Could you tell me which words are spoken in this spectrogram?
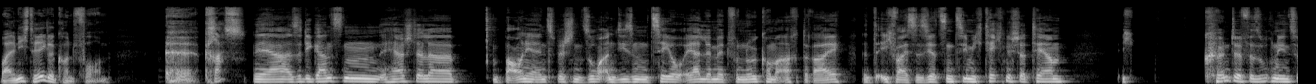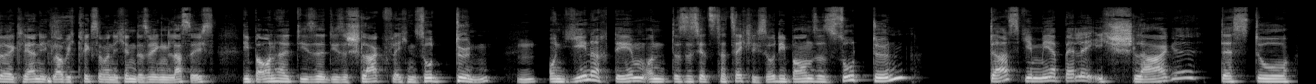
weil nicht regelkonform. Äh, krass. Ja, also die ganzen Hersteller bauen ja inzwischen so an diesem COR-Limit von 0,83. Ich weiß, das ist jetzt ein ziemlich technischer Term. Ich könnte versuchen, ihn zu erklären. Ich glaube, ich krieg's aber nicht hin, deswegen lasse ich's. Die bauen halt diese, diese Schlagflächen so dünn. Mhm. Und je nachdem, und das ist jetzt tatsächlich so, die bauen sie so dünn, dass je mehr Bälle ich schlage, desto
